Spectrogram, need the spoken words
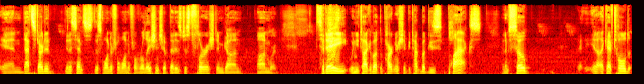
and that started, in a sense, this wonderful, wonderful relationship that has just flourished and gone onward. Today, when you talk about the partnership, you talk about these plaques, and I'm so you know, like I've told,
